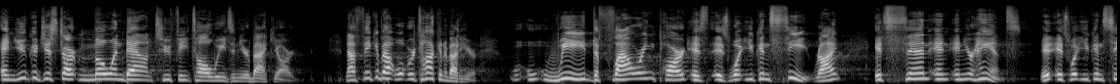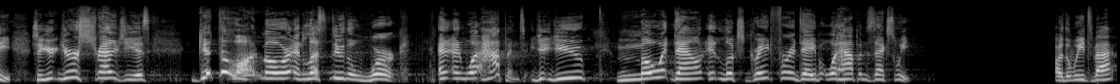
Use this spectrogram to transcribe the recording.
and you could just start mowing down two feet tall weeds in your backyard. Now, think about what we're talking about here. Weed, the flowering part, is, is what you can see, right? It's sin in, in your hands. It, it's what you can see. So, your, your strategy is get the lawnmower and let's do the work. And, and what happens? You, you mow it down, it looks great for a day, but what happens next week? Are the weeds back?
